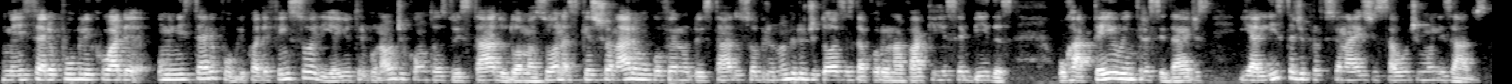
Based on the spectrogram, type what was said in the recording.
o Ministério Público, o Ministério Público, a Defensoria e o Tribunal de Contas do Estado do Amazonas questionaram o governo do estado sobre o número de doses da Coronavac recebidas, o rateio entre as cidades e a lista de profissionais de saúde imunizados.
